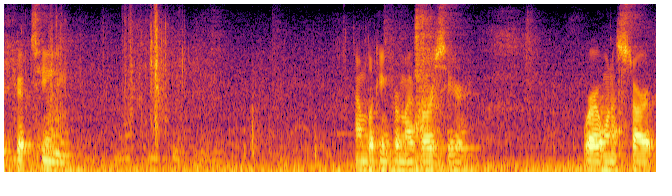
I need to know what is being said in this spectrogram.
15. I'm looking for my verse here, where I want to start.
